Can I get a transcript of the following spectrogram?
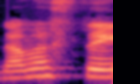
నమస్తే.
